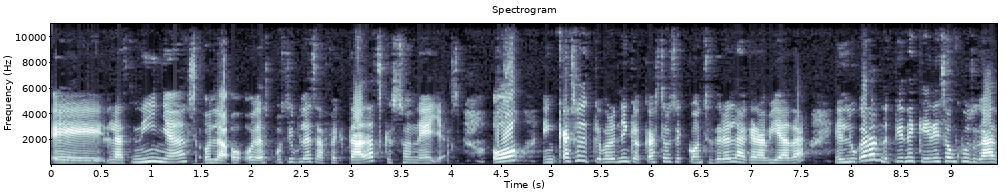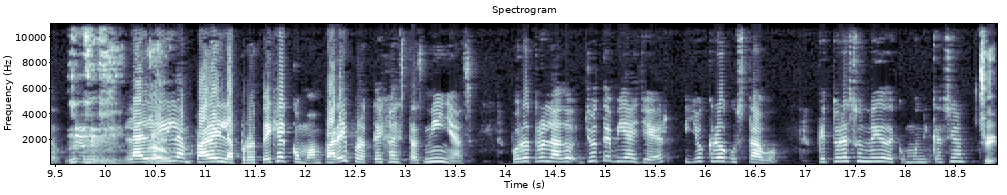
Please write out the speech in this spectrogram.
eh, las niñas o, la, o, o las posibles afectadas, que son ellas. O en caso de que Verónica Castro se considere la agraviada, el lugar donde tiene que ir es a un juzgado. La Claro. ley la ampara y la protege como ampara y protege a estas niñas. Por otro lado, yo te vi ayer y yo creo, Gustavo, que tú eres un medio de comunicación. Sí,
